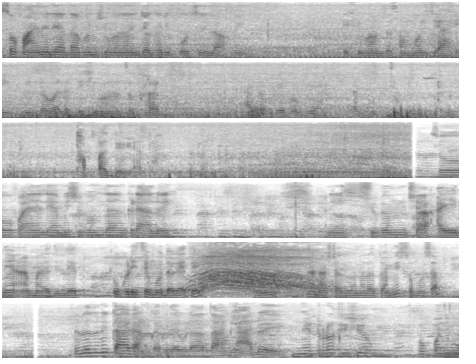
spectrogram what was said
सो फायनली आता आपण शिवमांच्या घरी पोहोचलेलो आहे. ते शिवमच्या समोर जे आहे विंडोवालं ते शिवमाचं घर. आता ते बघूया. गुपचूप ठप्पाच देऊया आता. सो फायनली आम्ही शुभम दादांकडे आलो आहे आणि शुभमच्या आईने आम्हाला दिलेत उकडीचे मोदक आहे ते. आणि हा नाश्ता घेऊन आलो होतो आम्ही समोसा. समजा तुम्ही काय काम करता एवढं? आता आम्ही आलो आहे नेटवर्क इश्यू पप्पाने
